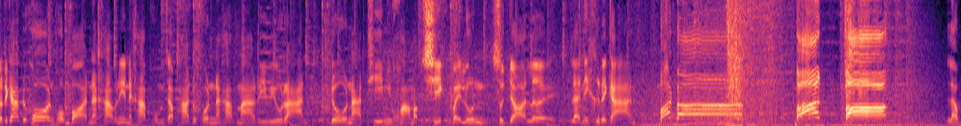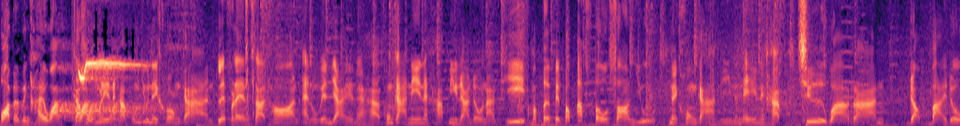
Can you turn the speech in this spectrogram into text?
สวัสดีครับทุกคนผมบอสนะครับวันนี้นะครับผมจะพาทุกคนนะครับมารีวิวร้านโดนัทที่มีความแบบชิควัยรุ่นสุดยอดเลย และนี่คือรายการบอสบอสบาสบาสแล้วบอสเป็นใครวะครับผมวันนี้นะครับผมอยู่ในโครงการ Reference สาทรแอนด์วงเวียนใหญ่นะครับโครงการนี้นะครับมีร้านโดนัทที่มาเปิดเป็น Pop Up Store ซ่อนอยู่ในโครงการนี้นั่นเองนะครับชื่อว่าร้าน Drop by Do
